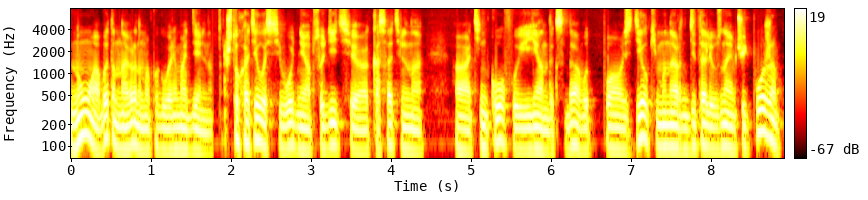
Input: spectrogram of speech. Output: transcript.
Ну, об этом, наверное, мы поговорим отдельно. Что хотелось сегодня обсудить э, касательно а, Тинькофф и Яндекса. Да, вот по сделке мы, наверное, детали узнаем чуть позже.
